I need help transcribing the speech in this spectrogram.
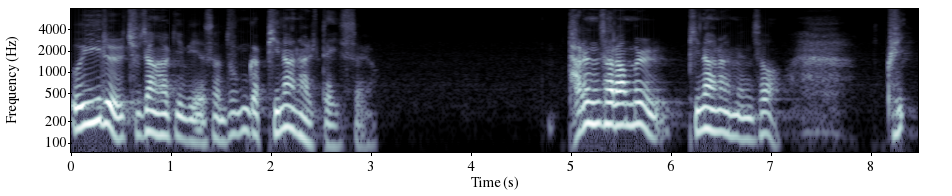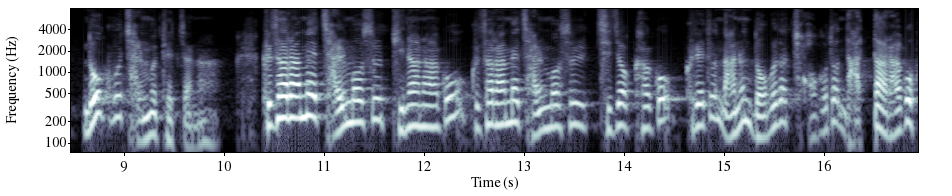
의를 주장하기 위해서 누군가 비난할 때 있어요. 다른 사람을 비난하면서 그, 너 그거 잘못했잖아. 그 사람의 잘못을 비난하고 그 사람의 잘못을 지적하고 그래도 나는 너보다 적어도 낫다라고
